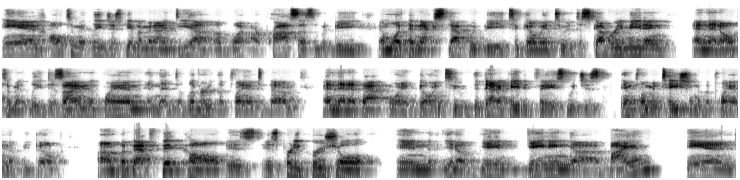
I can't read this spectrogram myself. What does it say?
and ultimately just give them an idea of what our process would be and what the next step would be to go into a discovery meeting and then ultimately design the plan and then deliver the plan to them. And then at that point, go into the dedicated phase, which is implementation of the plan that we built. Um, but that fit call is, is pretty crucial in you know gain, gaining uh, buy-in and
